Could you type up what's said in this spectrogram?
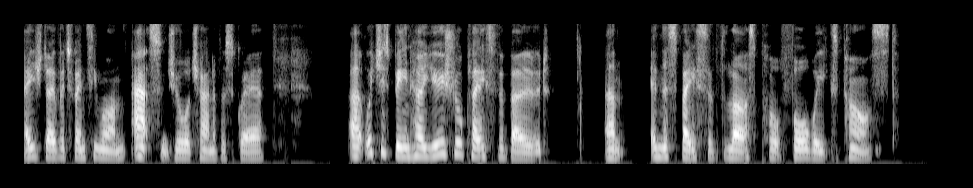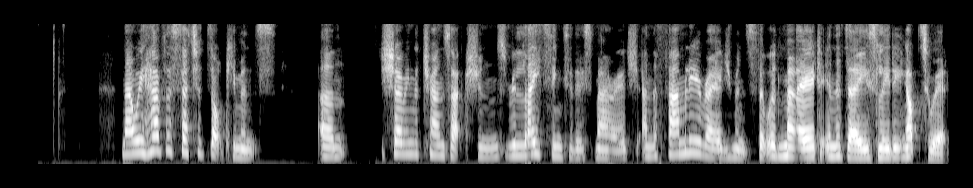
aged over 21, at St George Hanover Square, uh, which has been her usual place of abode um, in the space of the last four weeks past. Now we have a set of documents um, showing the transactions relating to this marriage and the family arrangements that were made in the days leading up to it.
